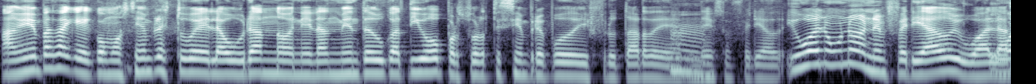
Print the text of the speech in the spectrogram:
a mí me pasa que como siempre estuve laburando en el ambiente educativo, por suerte siempre pude disfrutar de, de esos feriados. Igual uno en el feriado igual, Mm. Igual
